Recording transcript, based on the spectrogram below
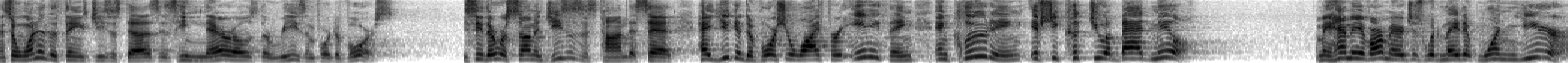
And so, one of the things Jesus does is he narrows the reason for divorce. You see, there were some in Jesus' time that said, hey, you can divorce your wife for anything, including if she cooked you a bad meal. I mean, how many of our marriages would have made it one year?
